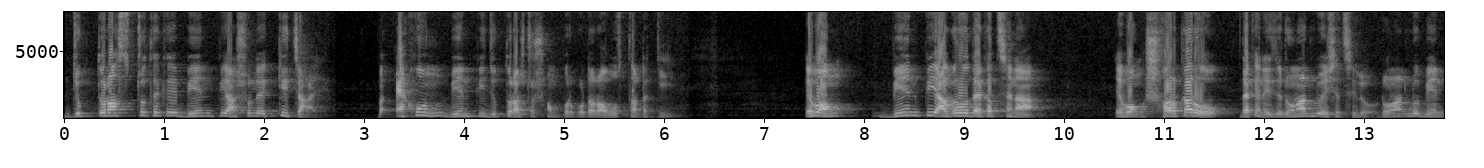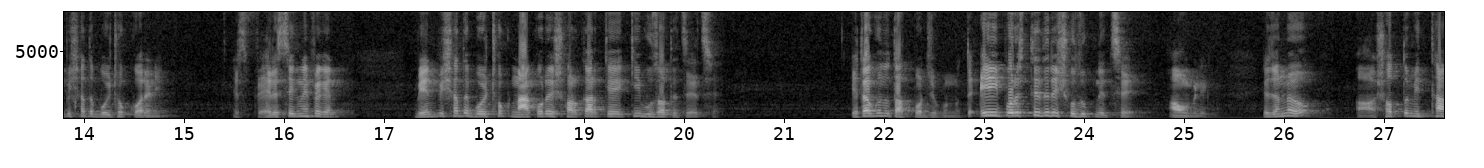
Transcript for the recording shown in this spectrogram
যুক্তরাষ্ট্র থেকে বিএনপি আসলে কি চায় বা এখন বিএনপি যুক্তরাষ্ট্র সম্পর্কটার অবস্থাটা কি? এবং বিএনপি আগ্রহ দেখাচ্ছে না এবং সরকারও দেখেন এই যে ডোনাল্ডো এসেছিল, ডোনাল্ডো বিএনপির সাথে বৈঠক করেনি। ইটস ভেরি সিগনিফিক্যান্ট বিএনপির সাথে বৈঠক না করে সরকারকে কি বোঝাতে চেয়েছে? এটাও কিন্তু তাৎপর্যপূর্ণ। তো এই পরিস্থিতিরই সুযোগ নিচ্ছে আওয়ামী লীগ। এজন্য সত্য মিথ্যা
